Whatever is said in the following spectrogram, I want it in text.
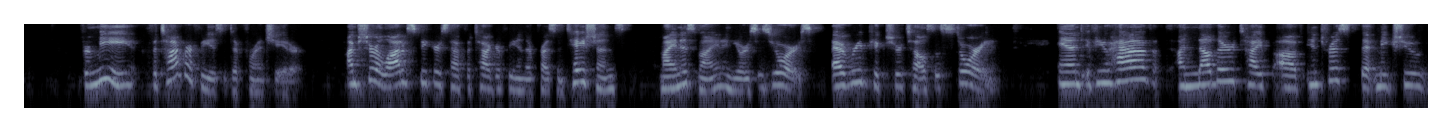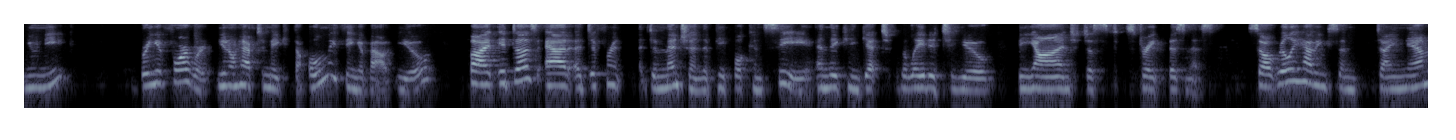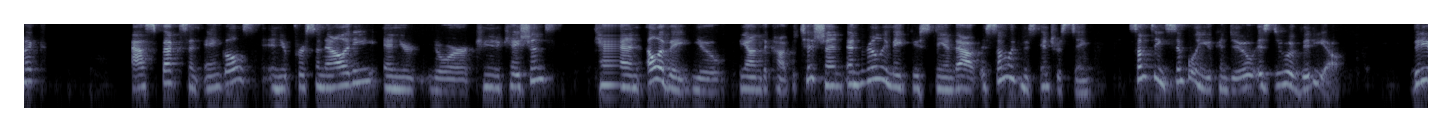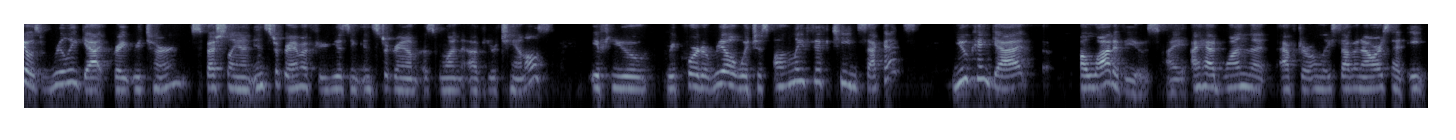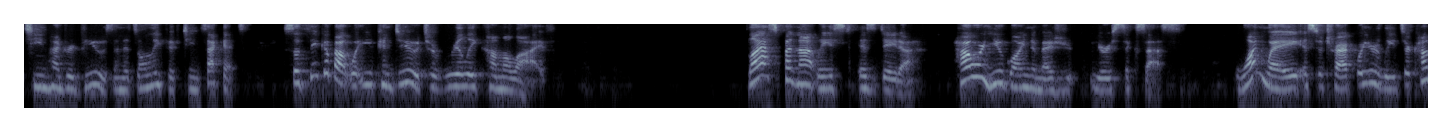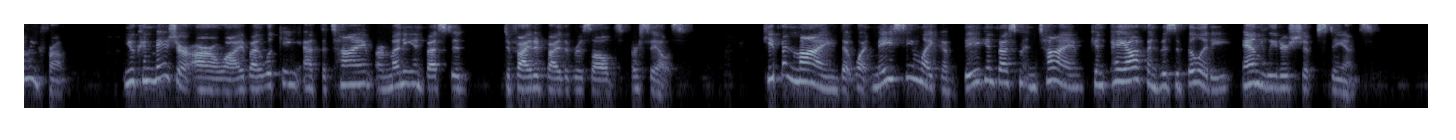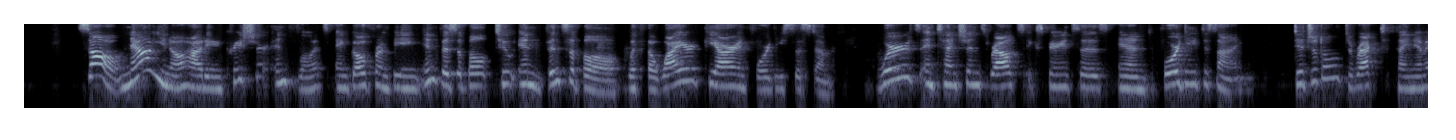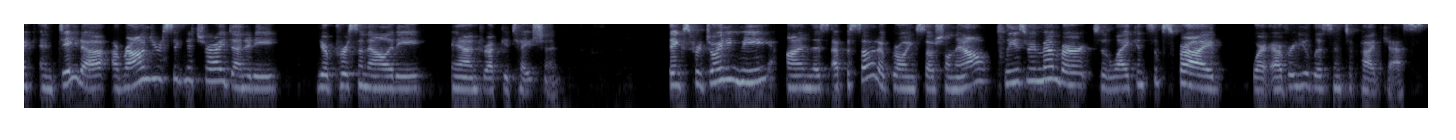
For me, photography is a differentiator. I'm sure a lot of speakers have photography in their presentations. Mine is mine and yours is yours. Every picture tells a story. And if you have another type of interest that makes you unique, bring it forward. You don't have to make it the only thing about you, but it does add a different dimension that people can see and they can get related to you beyond just straight business. So really having some dynamic aspects and angles in your personality and your, your communications can elevate you beyond the competition and really make you stand out as someone who's interesting Something simple you can do is do a video. Videos really get great return, especially on Instagram if you're using Instagram as one of your channels. If you record a reel, which is only 15 seconds, you can get a lot of views. I, I had one that after only seven hours had 1,800 views and it's only 15 seconds. So think about what you can do to really come alive. Last but not least is data. How are you going to measure your success? One way is to track where your leads are coming from. You can measure ROI by looking at the time or money invested divided by the results or sales. Keep in mind that what may seem like a big investment in time can pay off in visibility and leadership stance. So now you know how to increase your influence and go from being invisible to invincible with the wired PR and 4D system. Words, intentions, routes, experiences, and 4D design digital, direct, dynamic, and data around your signature identity, your personality, and reputation. Thanks for joining me on this episode of Growing Social Now. Please remember to like and subscribe wherever you listen to podcasts.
